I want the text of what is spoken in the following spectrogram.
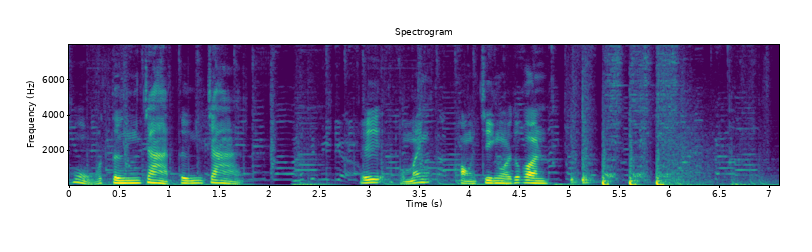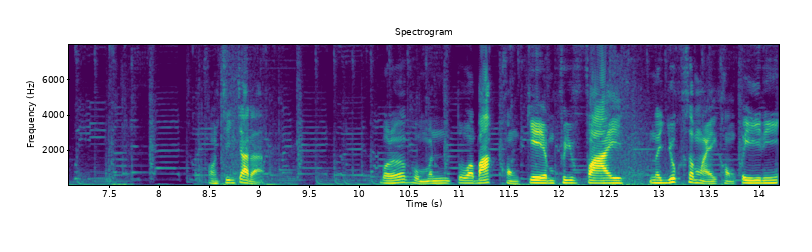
โหตึงจัดตึงจัดเฮ้ยผมแม่งของจริงว่ะทุกคน ของจริงจัดอะบอกเลยว่าผมมันตัวบั๊กของเกมฟรีไฟในยุคสมัยของปีนี้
